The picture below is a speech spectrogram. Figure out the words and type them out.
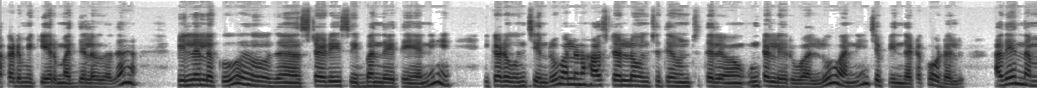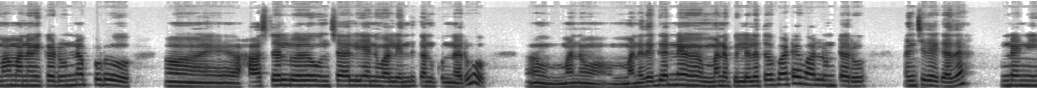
అకాడమిక్ ఇయర్ మధ్యలో కదా పిల్లలకు స్టడీస్ ఇబ్బంది అవుతాయని ఇక్కడ ఉంచిండ్రు వాళ్ళని హాస్టల్లో ఉంచితే ఉంచితే ఉంటలేరు వాళ్ళు అని చెప్పిందట కోడలు. అదేందమ్మా మనం ఇక్కడ ఉన్నప్పుడు ఆ, హాస్టల్లో ఉంచాలి అని వాళ్ళు ఎందుకు అనుకున్నారు? మనం మన దగ్గరనే మన పిల్లలతో పాటే వాళ్ళు ఉంటారు మంచిదే కదా ఉండని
